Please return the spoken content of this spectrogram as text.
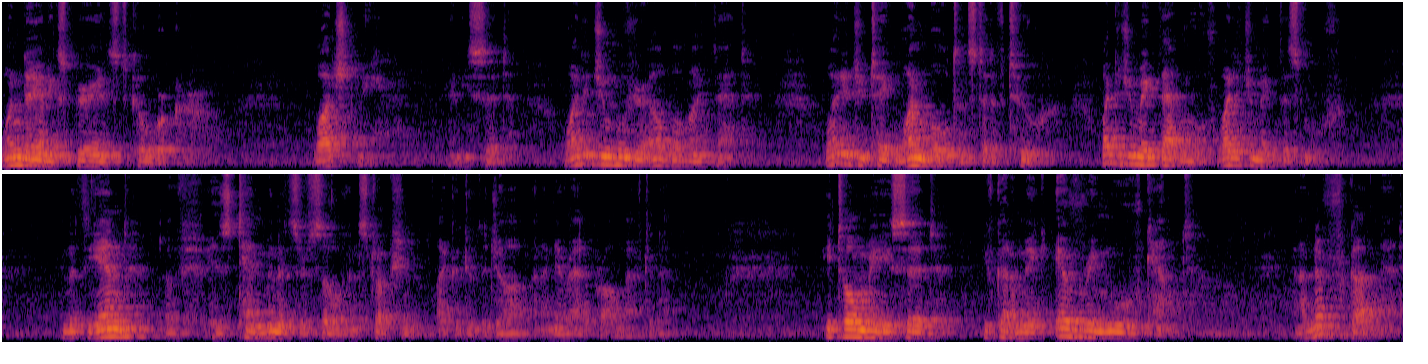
One day an experienced coworker watched me and he said, why did you move your elbow like that? Why did you take one bolt instead of two? Why did you make that move? Why did you make this move? And at the end of his 10 minutes or so of instruction, I could do the job and I never had a problem after that. He told me, he said, you've got to make every move count. And I've never forgotten that.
